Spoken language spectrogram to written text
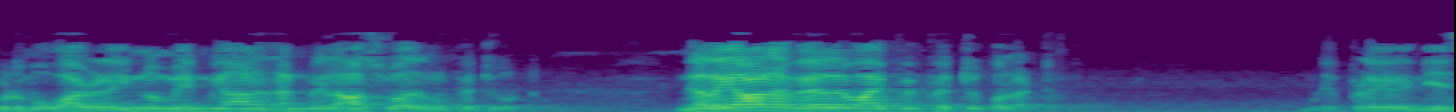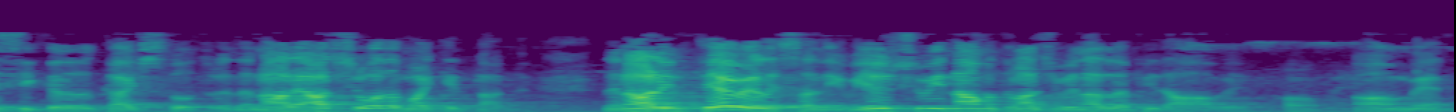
குடும்ப வாழ்வில் இன்னும் மென்மையான நன்மைகள் ஆசுவாதங்கள் பெற்றுக்கொள்ளும் நிலையான வேலை வாய்ப்பை பெற்றுக்கொள்ளட்டும். உங்களுடைய பிள்ளைகளை நேசிக்கிறதுக்காக சோதரும் இந்த நாளை ஆசீர்வாதமாக்கித்தாங்க இந்த நாளின் தேவைகளை சந்திக்கும். இயேசுவின் நாமத்தினால் சிவி நல்ல பிதாவே. ஆமென்.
